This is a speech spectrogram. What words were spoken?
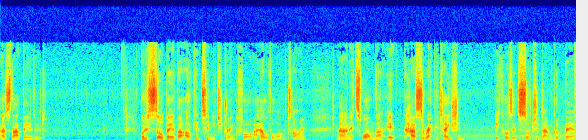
as that beer did. But it's still beer that I'll continue to drink for a hell of a long time. And it's one that it has the reputation because it's such a damn good beer.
